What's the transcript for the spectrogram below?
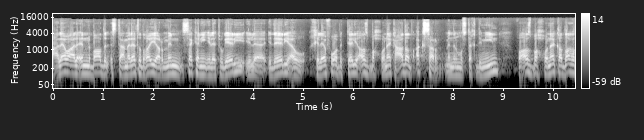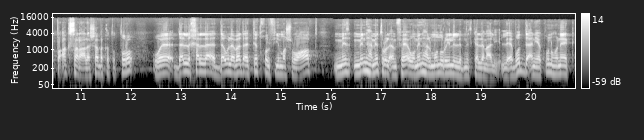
علاوة على أن بعض الاستعمالات اتغير من سكني إلى تجاري إلى إداري أو خلافه وبالتالي أصبح هناك عدد أكثر من المستخدمين فأصبح هناك ضغط أكثر على شبكة الطرق وده اللي خلى الدولة بدأت تدخل في مشروعات منها مترو الأنفاق ومنها المونوريل اللي بنتكلم عليه. لابد أن يكون هناك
